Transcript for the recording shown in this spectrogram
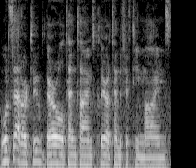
What's that? R two barrel ten times, clear out ten to fifteen mines,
